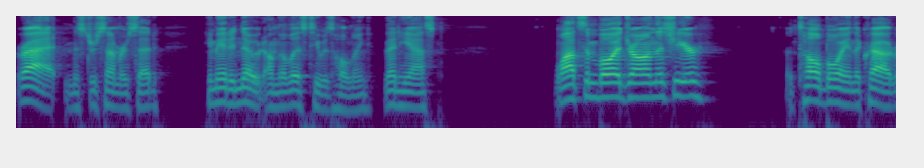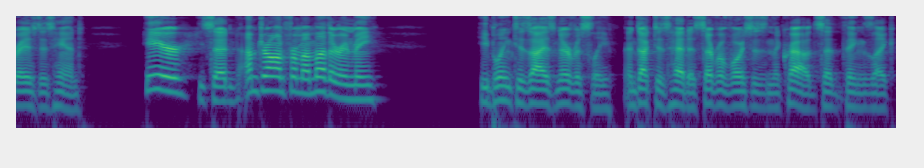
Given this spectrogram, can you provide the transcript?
Right, Mr. Summers said. He made a note on the list he was holding. Then he asked, Watson boy drawing this year? A tall boy in the crowd raised his hand. Here, he said, I'm drawing for my mother and me. He blinked his eyes nervously and ducked his head as several voices in the crowd said things like,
